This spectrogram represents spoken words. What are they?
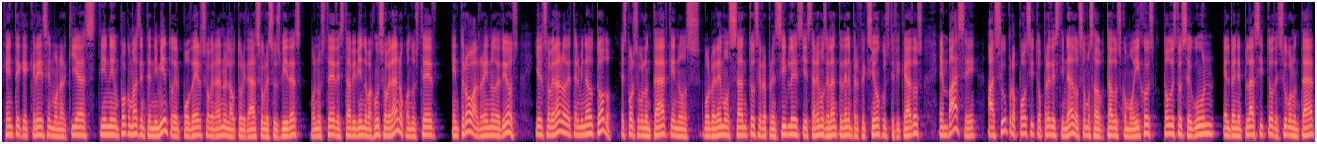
gente que crece en monarquías tiene un poco más de entendimiento del poder soberano y la autoridad sobre sus vidas. Bueno, usted está viviendo bajo un soberano cuando usted entró al reino de Dios y el soberano ha determinado todo. Es por su voluntad que nos volveremos santos, irreprensibles y estaremos delante de él en perfección, justificados, en base a su propósito predestinado. Somos adoptados como hijos. Todo esto según el beneplácito de su voluntad.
